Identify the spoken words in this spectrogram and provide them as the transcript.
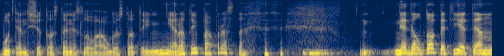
būtent šito Stanislovo Augusto, tai nėra taip paprasta. ne dėl to, kad jie ten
